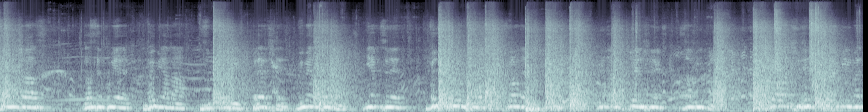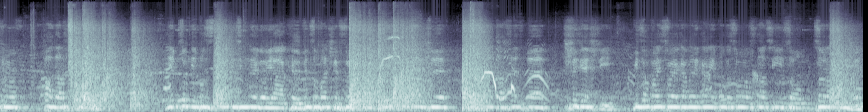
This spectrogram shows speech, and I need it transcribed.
cały czas następuje wymiana zbroi ręcznej. Wymiana broni. Niemcy wycofują się w stronę widać pierwszych zabitych. Działa 37 mm pada w strzał. Niemcom nie pozostaje nic innego jak wycofać się w stronę ZB-30. Widzą Państwo jak Amerykanie pod osłoną stacji są coraz bliżej.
